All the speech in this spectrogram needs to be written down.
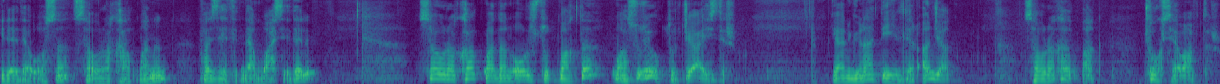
ile de olsa sahura kalkmanın faziletinden bahsedelim. Sahura kalkmadan oruç tutmakta mahsur yoktur, caizdir. Yani günah değildir. Ancak sahura kalkmak çok sevaptır.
